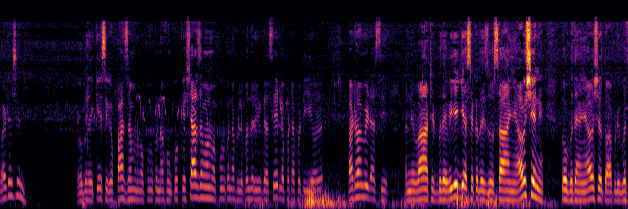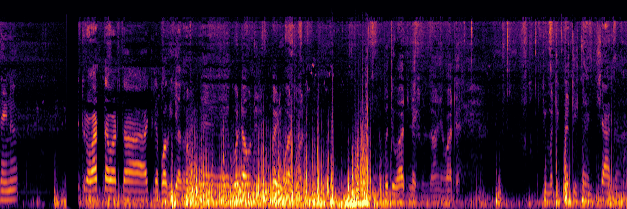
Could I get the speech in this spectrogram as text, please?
વાટે છે ને? હવે બધા કહે છે કે પાંચ જમણમાં પૂરું કરી નાખું. કોકે ચાર જમણમાં પૂરું કરી નાખું એટલે પંદર વીઘા છે એટલે ફટાફટ એ વાઢવા માંડ્યા છે. અને વાઠ બધા વહી ગયા છે. કદાચ જો સા અહીંયા આવશે ને, તો બધા અહીંયા આવશે તો આપણે બધાને મિત્રો વાટતા વાટતા એટલે પગી જતો ને ગોડાઓને ઉપાડ્યું વાટવાનું. બધું વાટ નાખ્યું અહીંયા વાટે છે. મટી તટી ત્રણ ચાર જણા,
